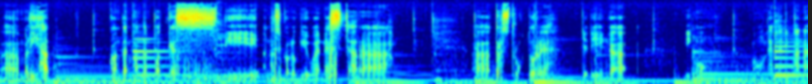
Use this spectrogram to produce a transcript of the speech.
uh, melihat konten-konten podcast di anak psikologi UNS secara uh, terstruktur ya. Jadi nggak bingung mau ngeliatnya di mana.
